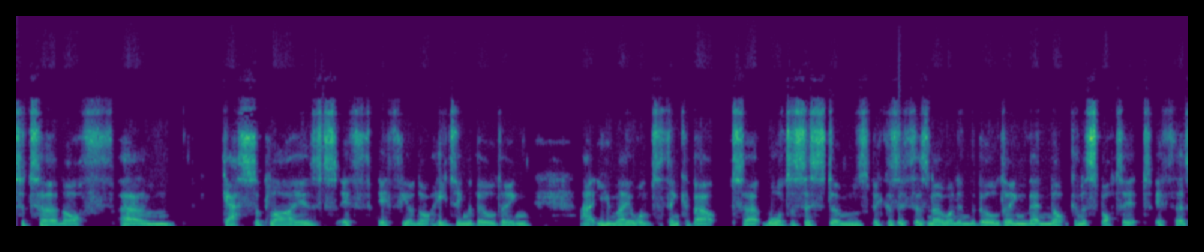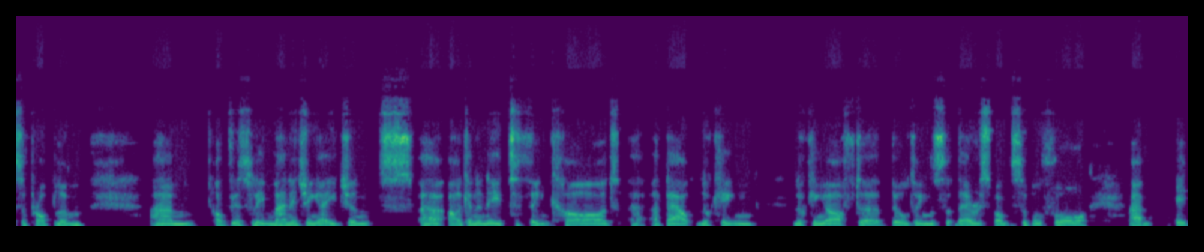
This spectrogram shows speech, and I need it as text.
to turn off um, gas supplies if, if you're not heating the building. Uh, you may want to think about uh, water systems because if there's no one in the building, they're not going to spot it if there's a problem. Um, obviously, managing agents uh, are going to need to think hard uh, about looking looking after buildings that they're responsible for. Um, it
